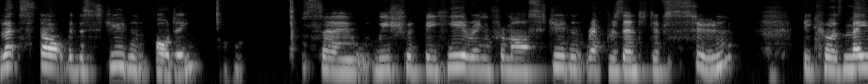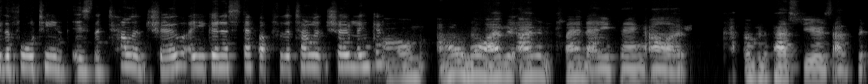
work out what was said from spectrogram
let's start with the student body. So, we should be hearing from our student representatives soon because May the 14th is the talent show. Are you going to step up for the talent show, Lincoln? Um, I don't know. I haven't, I haven't planned anything. Uh, over the past years, I've been,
